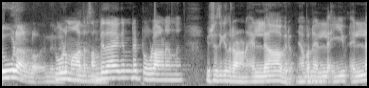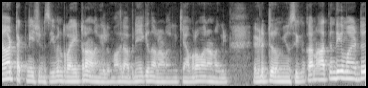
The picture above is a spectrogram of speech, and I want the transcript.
ടൂളാണല്ലോ ടൂൾ മാത്രം. സംവിധായകന്റെ ടൂളാണെന്ന് വിശ്വസിക്കുന്ന ഒരാളാണ് എല്ലാവരും. ഞാൻ പറഞ്ഞ എല്ലാ ഈ എല്ലാ ടെക്നീഷ്യൻസ് ഈവൻ റൈറ്റർ ആണെങ്കിലും അതിൽ അഭിനയിക്കുന്ന ആളാണെങ്കിലും ക്യാമറമാൻ ആണെങ്കിലും എഡിറ്ററും മ്യൂസിക്കും കാരണം ആത്യന്തികമായിട്ട്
